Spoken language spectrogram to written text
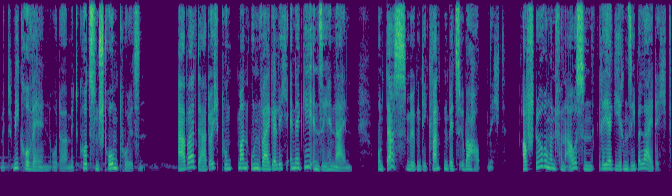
mit Mikrowellen oder mit kurzen Strompulsen. Aber dadurch pumpt man unweigerlich Energie in sie hinein. Und das mögen die Quantenbits überhaupt nicht. Auf Störungen von außen reagieren sie beleidigt.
